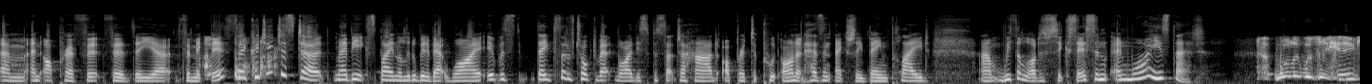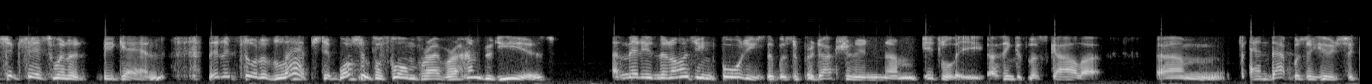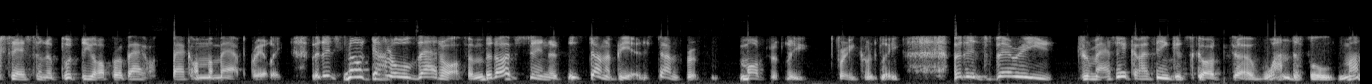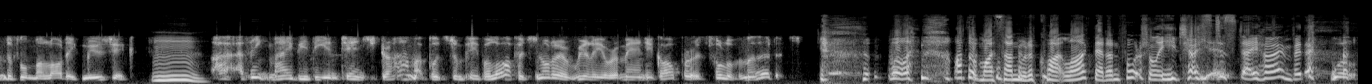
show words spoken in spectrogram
um, an opera for for the uh, for Macbeth. So could you just uh, maybe explain a little bit about why it was? They sort of talked about why this was such a hard opera to put on. It hasn't actually been played um, with a lot of success, and, and why is that? Well, it was a huge success when it began. Then it sort of lapsed. It wasn't performed for over 100 years. And then in the 1940s, there was a production in um, Italy, I think at La Scala, um, and that was a huge success, and it put the opera back back on the map, really. But it's not done all that often. But I've seen it; it's done a bit. It's done moderately frequently, but it's very dramatic. I think it's got uh, wonderful, wonderful melodic music. Mm. I, I think maybe the intense drama puts some people off. It's not a really a romantic opera. It's full of murders. Well, I thought my son would have quite liked that. Unfortunately, he chose to stay home. But well,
